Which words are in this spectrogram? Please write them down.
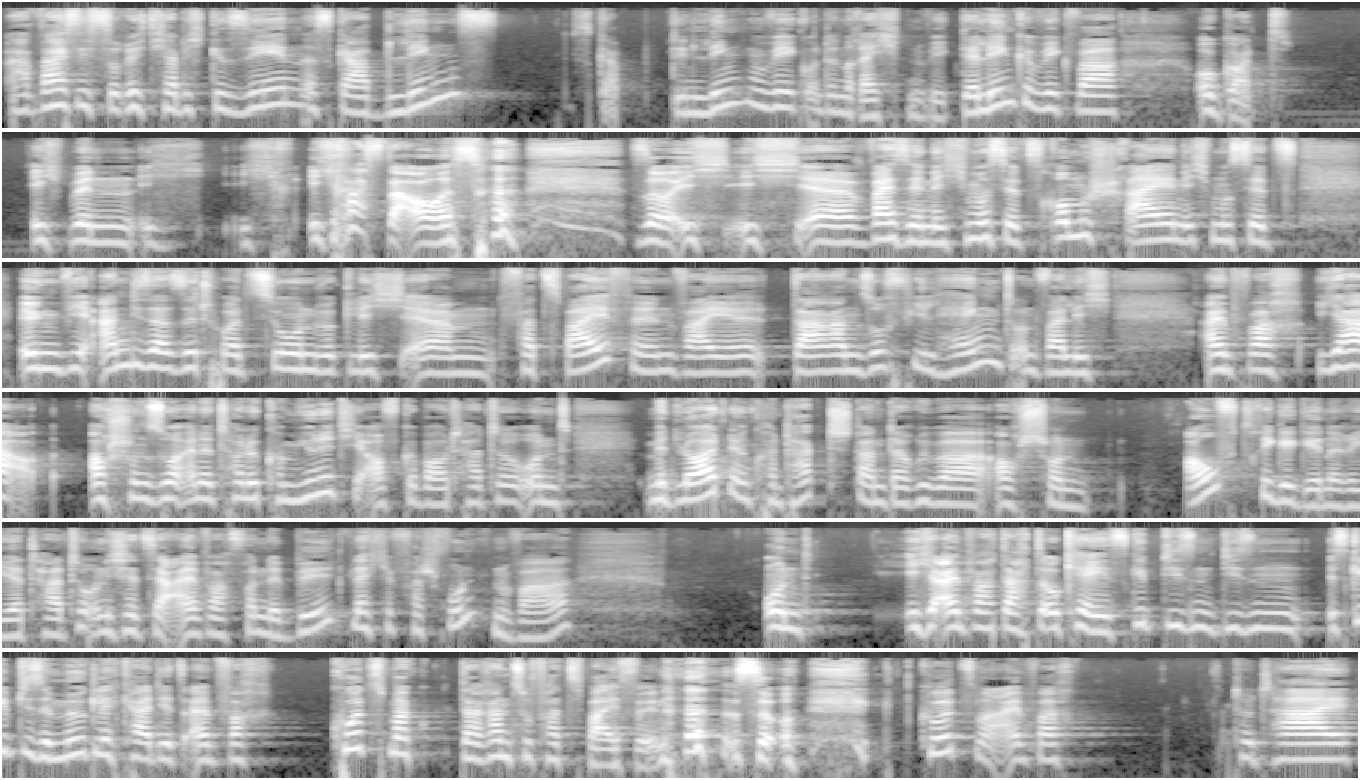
weiß ich so richtig, habe ich gesehen, es gab links, es gab den linken Weg und den rechten Weg. Der linke Weg war, oh Gott, ich bin, ich, ich, ich raste aus. so, ich, ich äh, weiß ich nicht, ich muss jetzt rumschreien, ich muss jetzt irgendwie an dieser Situation wirklich ähm, verzweifeln, weil daran so viel hängt und weil ich einfach, ja, auch schon so eine tolle Community aufgebaut hatte und mit Leuten in Kontakt stand, darüber auch schon Aufträge generiert hatte und ich jetzt ja einfach von der Bildfläche verschwunden war. Und ich einfach dachte, okay, es gibt diesen, diesen, es gibt diese Möglichkeit jetzt einfach kurz mal daran zu verzweifeln. so, kurz mal einfach total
